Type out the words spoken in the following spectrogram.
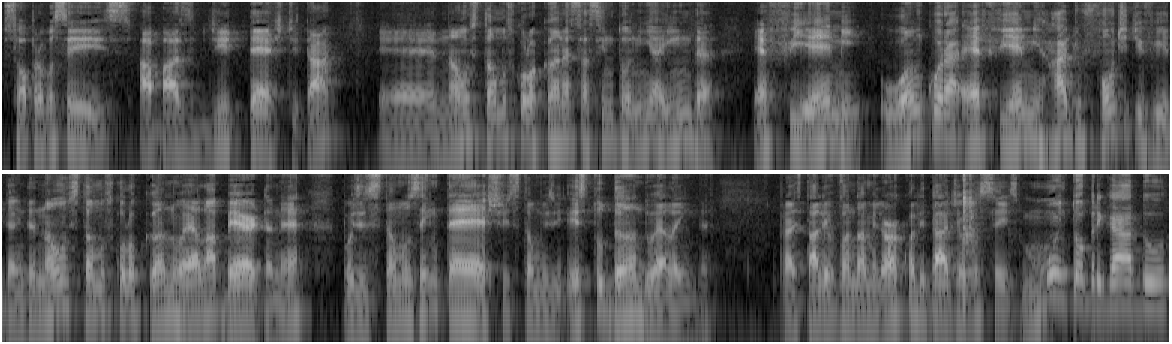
só para vocês a base de teste, tá? É, não estamos colocando essa sintonia ainda FM, o âncora FM Rádio Fonte de Vida. Ainda não estamos colocando ela aberta, né? Pois estamos em teste, estamos estudando ela ainda para estar levando a melhor qualidade a vocês. Muito obrigado.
